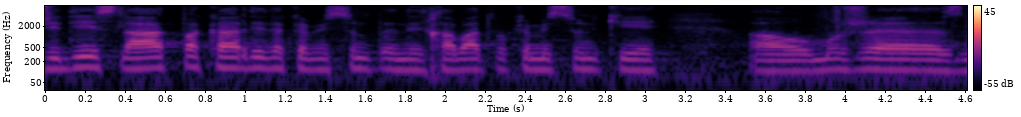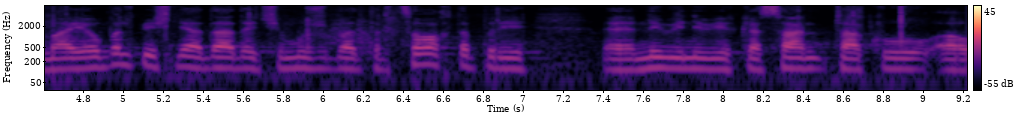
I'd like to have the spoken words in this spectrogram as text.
جدي اصلاحات پکار دي د کمیسون په انتخاباتو کمیسون کې او موږ زما یو بل پیشنهاد دا دی چې موږ به تر څه وخته پورې نوي نوي کسان ټاکو او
